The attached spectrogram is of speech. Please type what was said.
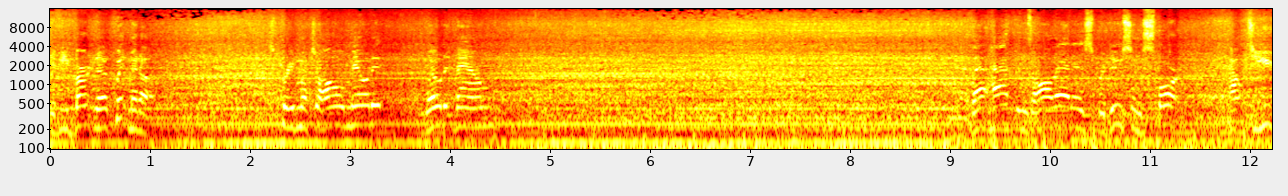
if you burnt the equipment up. It's pretty much all melted, welded down. And if that happens, all that is producing spark out to you.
